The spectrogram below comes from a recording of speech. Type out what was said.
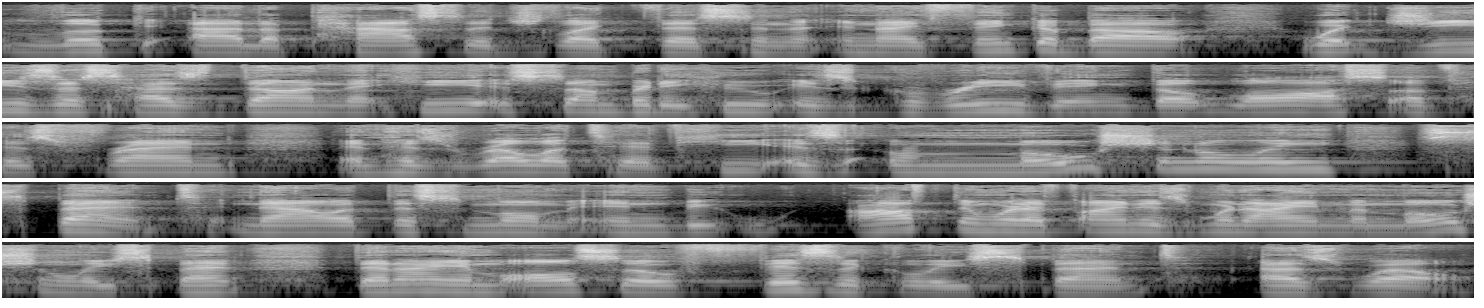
look at a passage like this and, and I think about what Jesus has done, that he is somebody who is grieving the loss of his friend and his relative, he is emotionally spent now at this moment. And be, often what I find is when I am emotionally spent, then I am also physically spent as well.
